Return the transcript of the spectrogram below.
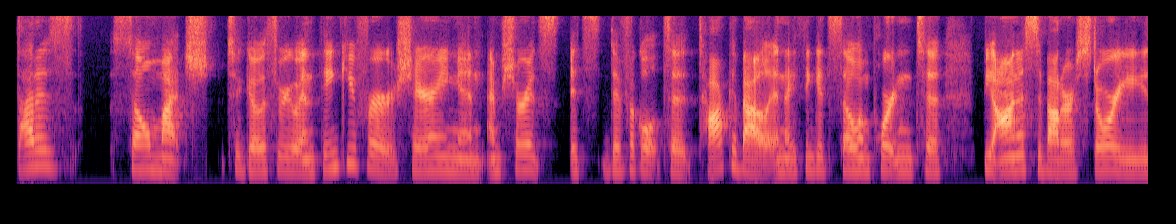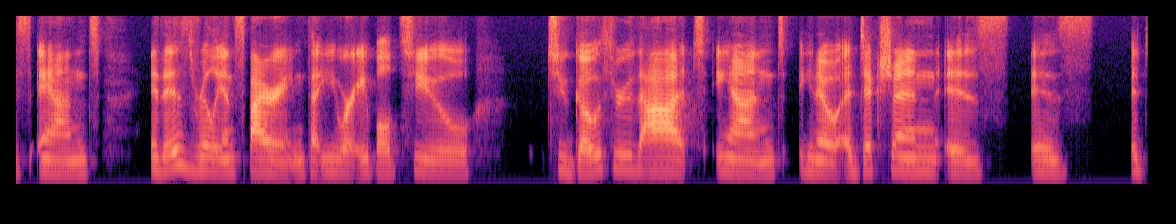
that is so much to go through and thank you for sharing and i'm sure it's it's difficult to talk about and i think it's so important to be honest about our stories and it is really inspiring that you were able to to go through that and you know addiction is is it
